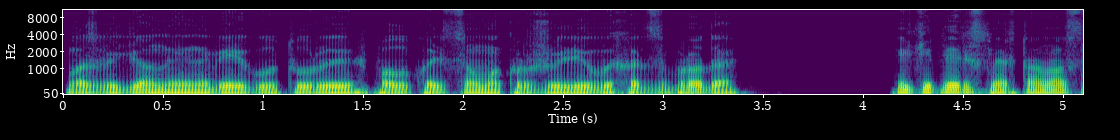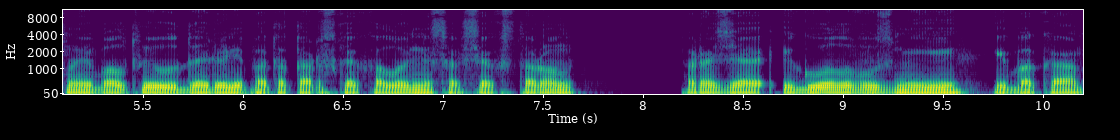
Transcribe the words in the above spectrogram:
Возведенные на берегу туры полукольцом окружили выход с брода, и теперь смертоносные болты ударили по татарской колонне со всех сторон, разя и голову змеи, и бока.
